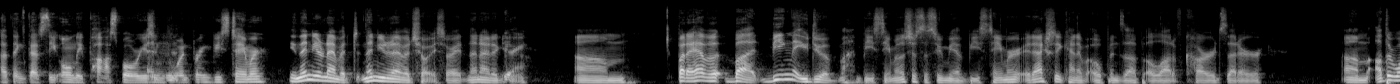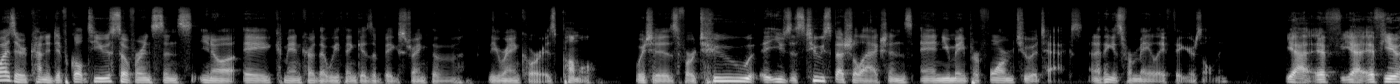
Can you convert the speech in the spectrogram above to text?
I think that's the only possible reason you wouldn't bring Beast Tamer. and then you don't have a then you don't have a choice, right? Then I'd agree. Um but I have a but being that you do have Beast Tamer, let's just assume you have Beast Tamer, it actually kind of opens up a lot of cards that are um otherwise are kind of difficult to use. So for instance, you know, a command card that we think is a big strength of the Rancor is Pummel, which is for two it uses two special actions and you may perform two attacks. And I think it's for melee figures only. Yeah, if yeah, if you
